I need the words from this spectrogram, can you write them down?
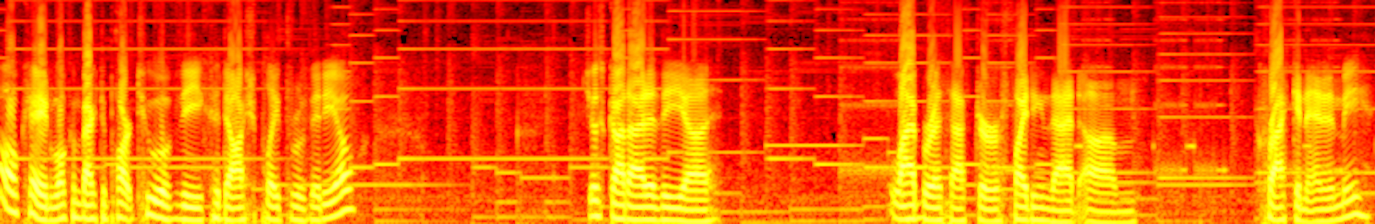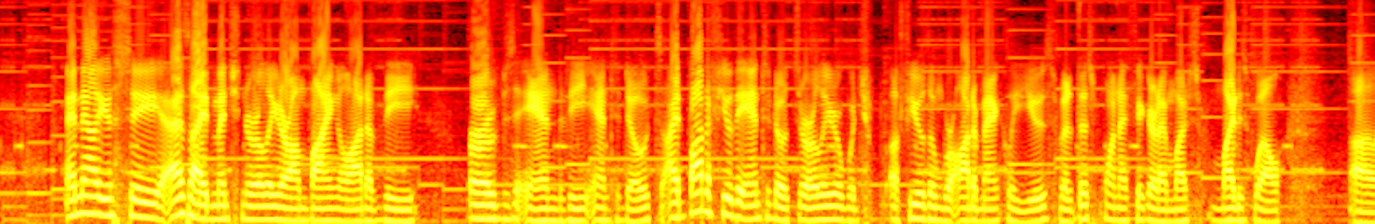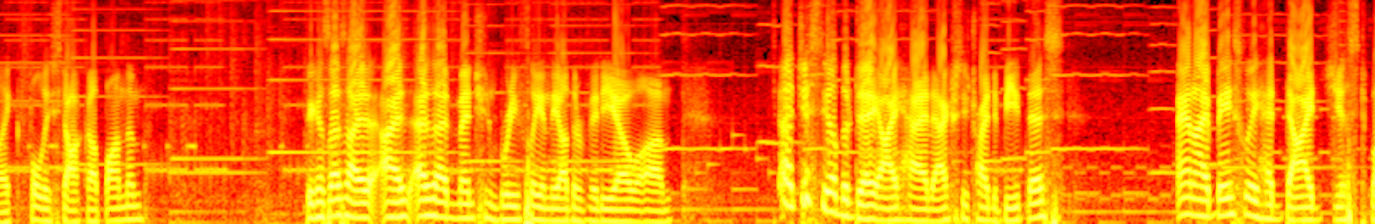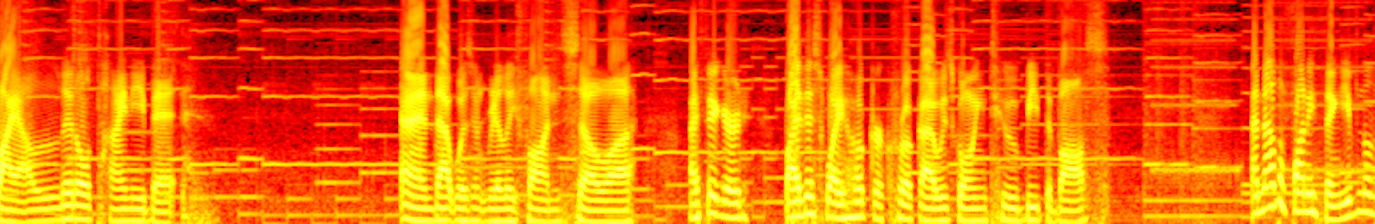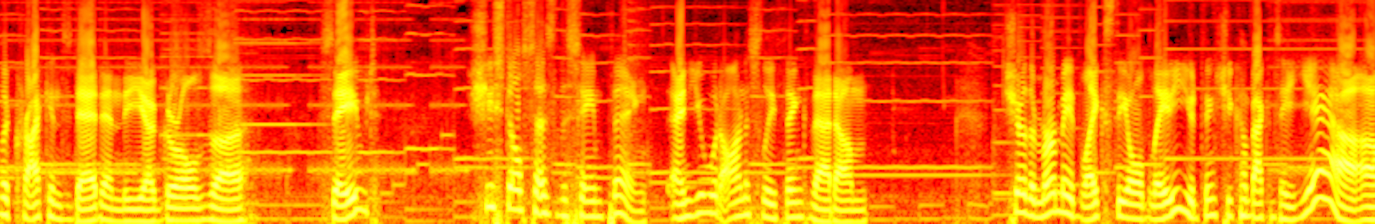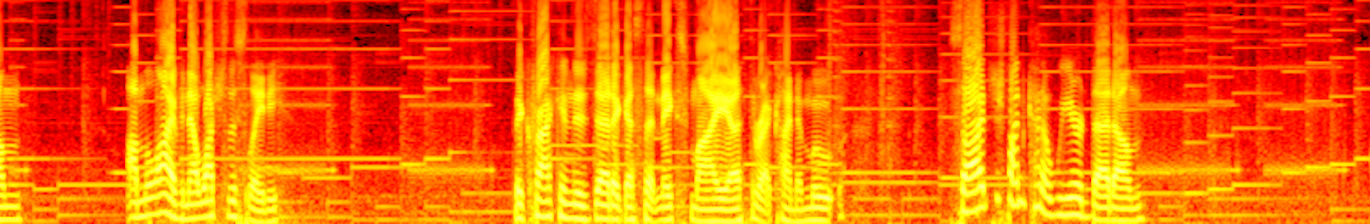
Okay, and welcome back to part 2 of the Cadash playthrough video. Just got out of the uh, labyrinth after fighting that um, Kraken enemy. And now you see, as I had mentioned earlier, I'm buying a lot of the herbs and the antidotes. I'd bought a few of the antidotes earlier, which a few of them were automatically used, but at this point I figured I must, might as well uh, like fully stock up on them because as I, I as I mentioned briefly in the other video, um, uh, just the other day I had actually tried to beat this, and I basically had died just by a little tiny bit, and that wasn't really fun. So uh, I figured by this way, hook or crook, I was going to beat the boss. And now the funny thing, even though the Kraken's dead and the uh, girl's uh, saved she still says the same thing. And you would honestly think that, um, sure, the mermaid likes the old lady. You'd think she'd come back and say, yeah, um, I'm alive, and now watch this lady. The Kraken is dead, I guess that makes my uh, threat kind of moot. So I just find kind of weird that, um,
